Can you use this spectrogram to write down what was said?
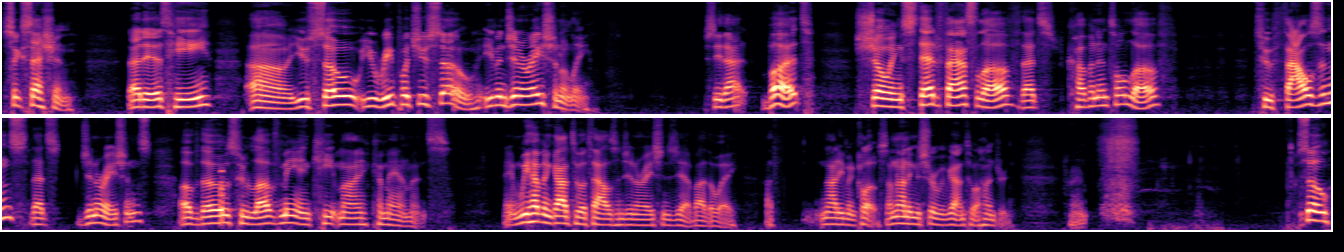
succession. That is, he, uh, you sow, you reap what you sow, even generationally. You see that? But showing steadfast love, that's covenantal love, to thousands, that's generations, of those who love me and keep my commandments. And we haven't got to a thousand generations yet, by the way. not even close. I'm not even sure we've gotten to a hundred. Right? So,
